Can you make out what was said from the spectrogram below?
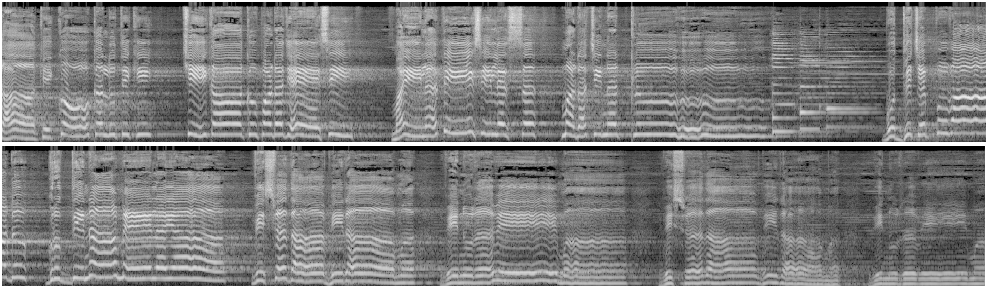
సాకి కోకలుతికి చీకాకు పడజేసి మైల తీసి లెస్స మడచినట్లు. బుద్ధి చెప్పువాడు గృద్దిన మేలయ విశ్వదాభిరామ వినురవేమా విశ్వదాభిరామ వినురవేమా.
